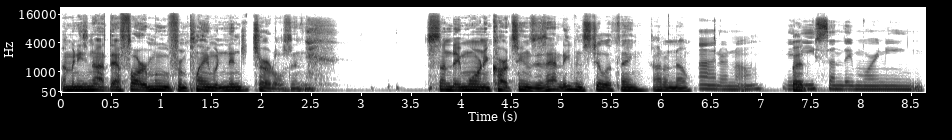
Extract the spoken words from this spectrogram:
I mean, he's not that far removed from playing with Ninja Turtles and Sunday morning cartoons. Is that even still a thing? I don't know. I don't know. But- Maybe Sunday morning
